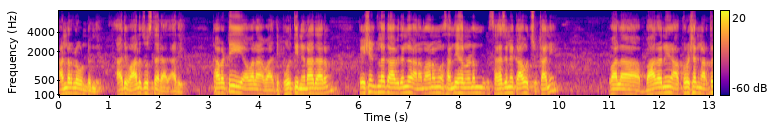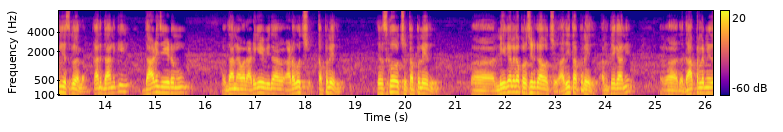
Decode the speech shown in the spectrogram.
అండర్లో ఉంటుంది. అది వాళ్ళు చూస్తారు అది అది. కాబట్టి వాళ్ళ అది పూర్తి నిరాధారం. పేషెంట్లకు ఆ విధంగా అనుమానం సందేహాలు ఉండడం సహజమే కావచ్చు. కానీ వాళ్ళ బాధని ఆక్రోషాన్ని అర్థం చేసుకోగలం. కానీ దానికి దాడి చేయడము దాన్ని వాళ్ళు అడిగే విధ అడగవచ్చు తప్పులేదు తెలుసుకోవచ్చు తప్పులేదు లీగల్గా ప్రొసీడ్ కావచ్చు. అది తప్పలేదు. అంతేగాని డాక్టర్ల మీద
